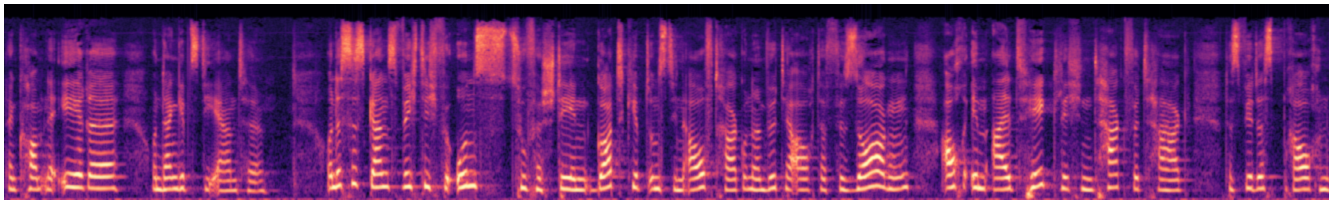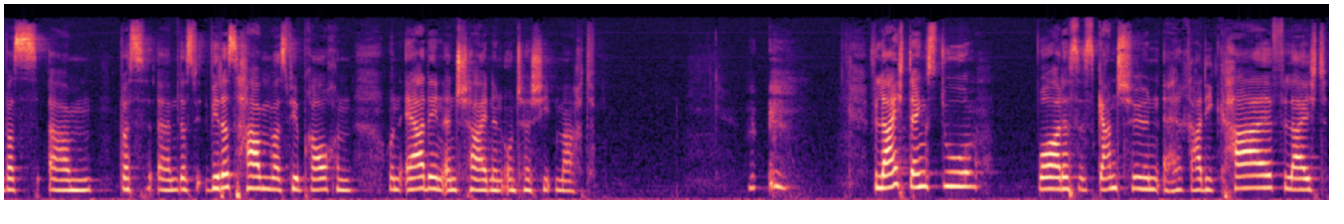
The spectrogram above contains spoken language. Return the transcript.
dann kommt eine Ehre und dann gibt es die Ernte. Und es ist ganz wichtig für uns zu verstehen, Gott gibt uns den Auftrag und dann wird er auch dafür sorgen, auch im alltäglichen Tag für Tag, dass wir das brauchen, was, ähm, was, ähm, dass wir das haben, was wir brauchen und er den entscheidenden Unterschied macht. Vielleicht denkst du, boah, das ist ganz schön äh, radikal, vielleicht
